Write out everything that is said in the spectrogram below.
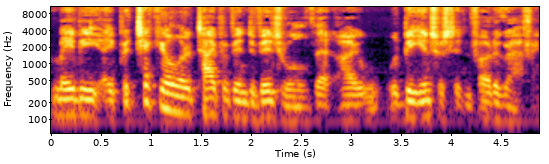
maybe a particular type of individual that I would be interested in photographing.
